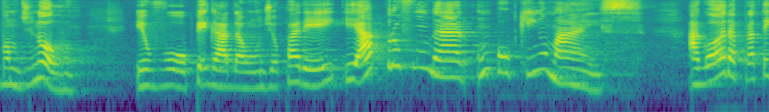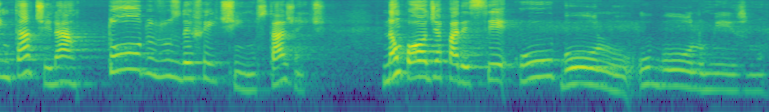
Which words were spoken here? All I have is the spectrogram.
Vamos de novo? Eu vou pegar da onde eu parei e aprofundar um pouquinho mais. Agora, para tentar tirar todos os defeitinhos, tá, gente? Não pode aparecer o bolo, o bolo mesmo.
